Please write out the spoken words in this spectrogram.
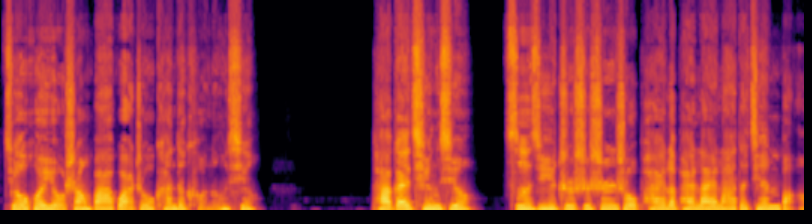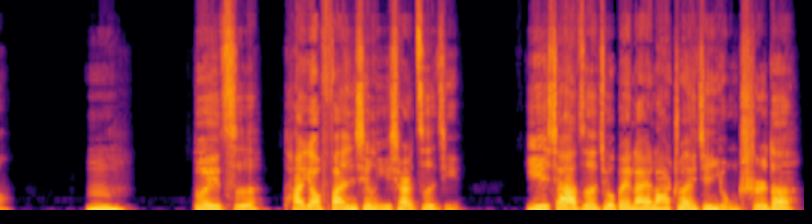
就会有上八卦周刊的可能性。他该庆幸自己只是伸手拍了拍莱拉的肩膀，嗯，对此他要反省一下自己，一下子就被莱拉拽进泳池的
